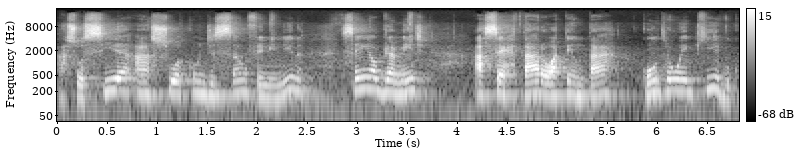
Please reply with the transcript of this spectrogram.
associa à sua condição feminina, sem, obviamente, acertar ou atentar contra o equívoco,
